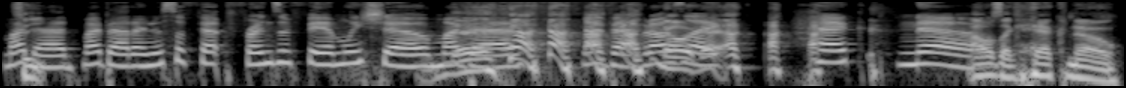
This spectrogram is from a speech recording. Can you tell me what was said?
My So you- bad. My bad. I know it's a fa- friends and family show. My bad. My bad. But I was like, that- Heck no. I was like, heck no,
